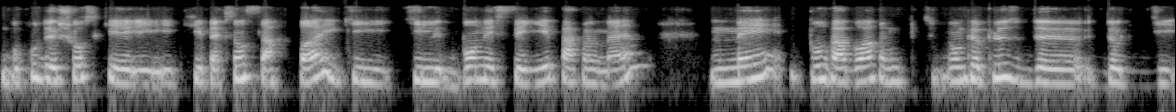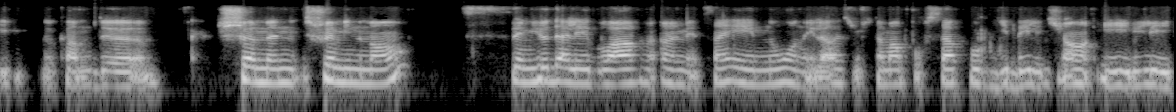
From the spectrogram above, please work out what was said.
beaucoup de choses que, les personnes ne savent pas et qui, qui vont essayer par eux-mêmes. Mais pour avoir un, peu plus de, comme de cheminement, c'est mieux d'aller voir un médecin et nous, on est là justement pour ça, pour guider les gens et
